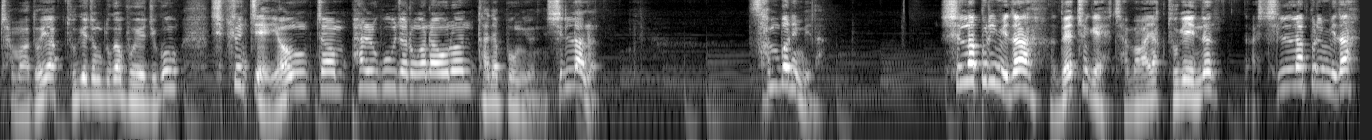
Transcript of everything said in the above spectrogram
자마도 약 두 개 정도가 보여지고 10cm에 0.89 자루가 나오는 단엽봉륜 신라는 3번입니다. 신라 뿌립니다. 내 쪽에 자마가 약 두 개 있는 신라 뿌립니다.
